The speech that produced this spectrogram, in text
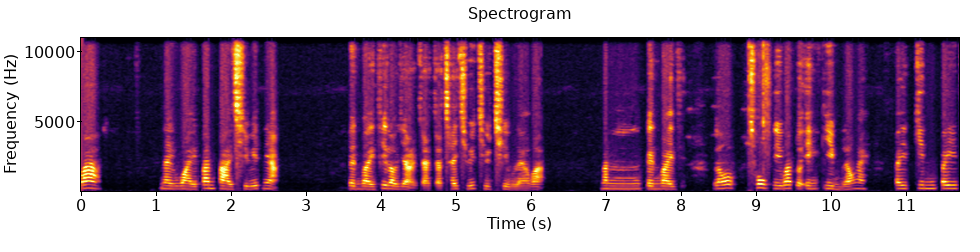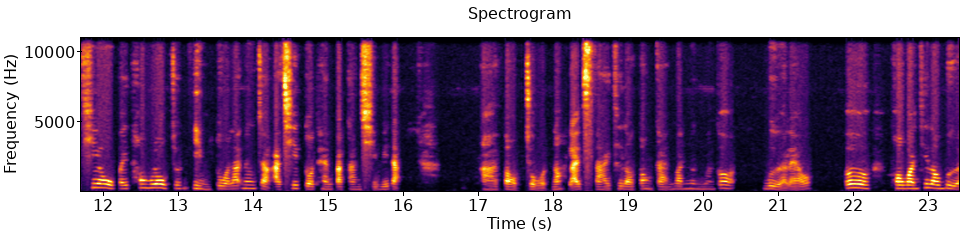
ว่าในวัยบั้นปลายชีวิตเนี่ย เป็นวัยที่เราอยากอยากจะใช้ชีวิตชิลๆแล้วอะ มันเป็นวัยแล้วโชคดีว่าตัวเองอิ่มแล้วไง ไปกินไปเที่ยวไปท่องโลกจนอิ่มตัวล้วเนื่องจากอาชีพตัวแทนประกันชีวิตอะอ่าตอบโจทย์เนาะไลฟ์สไตล์ที่เราต้องการวันหนึ่งมันก็เบื่อแล้ว เออ พอวันที่เราเบื่อ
